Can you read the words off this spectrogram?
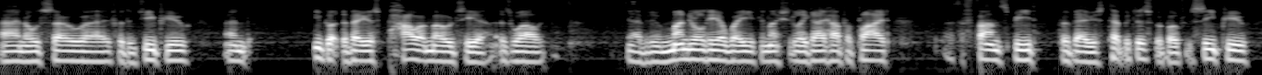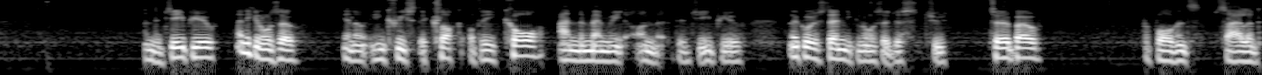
and also uh, for the GPU, and you've got the various power modes here as well. You can have a manual here where you can actually, like I have applied, the fan speed for various temperatures for both the CPU and the GPU, and you can also, you know, increase the clock of the core and the memory on the GPU. And of course, then you can also just choose turbo, performance, silent,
